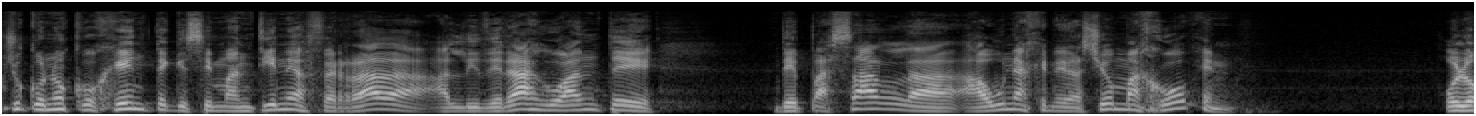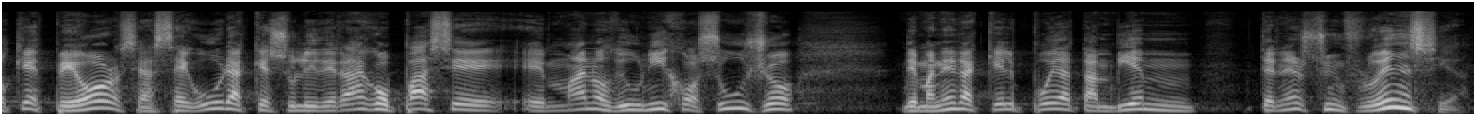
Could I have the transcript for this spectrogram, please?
Yo conozco gente que se mantiene aferrada al liderazgo antes de pasarla a una generación más joven. O lo que es peor, se asegura que su liderazgo pase en manos de un hijo suyo, de manera que él pueda también tener su influencia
